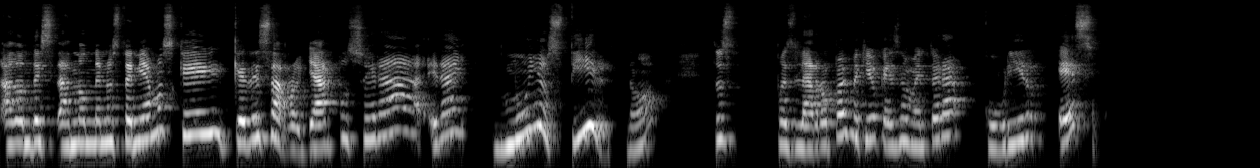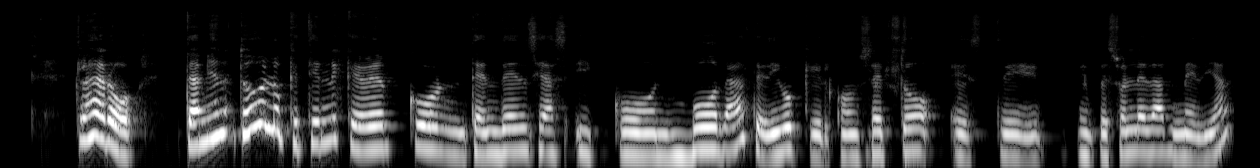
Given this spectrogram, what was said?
a, donde, a donde nos teníamos que, que, desarrollar, pues era, era muy hostil, ¿no? Entonces, pues la ropa, me dijo que en ese momento era cubrir eso. Claro, también todo lo que tiene que ver con tendencias y con moda, te digo que el concepto este, empezó en la Edad Media,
